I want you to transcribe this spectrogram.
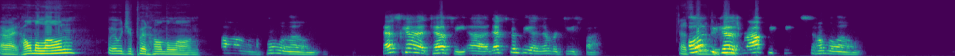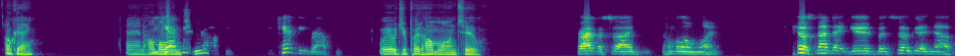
All right, Home Alone. Where would you put Home Alone? Oh, Home Alone. That's kind of toughy. Uh, that's going to be a number two spot. That's Only be- because Ralphie beats Home Alone. okay. And Home you Alone two. You can't beat Ralphie. Where would you put Home Alone two? Right beside Home Alone one. It's not that good, but still good enough.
